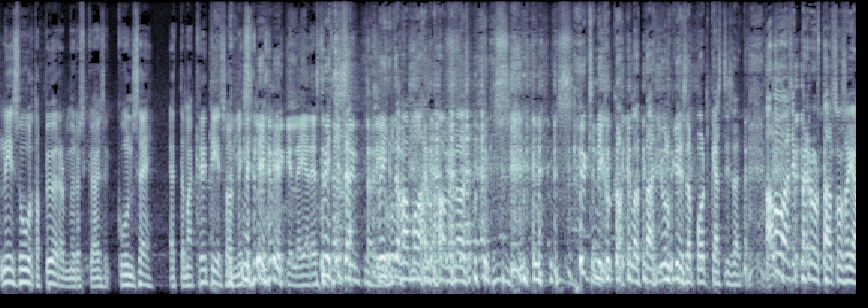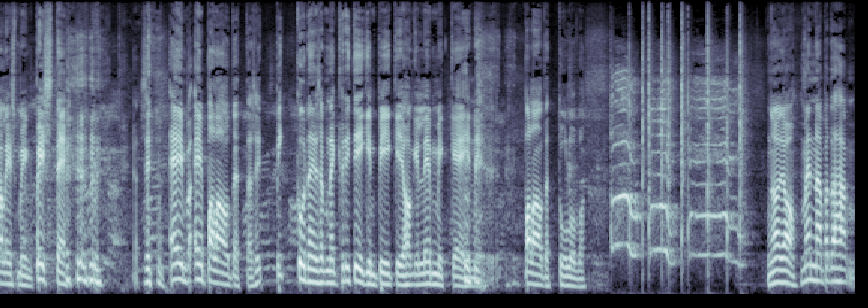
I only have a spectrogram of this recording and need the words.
niin suurta pyörämyrskyä kuin se, että mä kritisoin, miksi lemmikille järjestetään Mitä, synttärijuhla. mitä mä maailmaa menossa? Yksi niinku kailottaa julkisessa podcastissa, että haluaisin perustaa sosialismin, piste. Sitten ei, ei palautetta. Sitten pikkuinen semmoinen kritiikin piikki johonkin lemmikkeihin, niin palautetulva. No joo, mennäänpä tähän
